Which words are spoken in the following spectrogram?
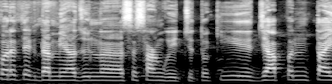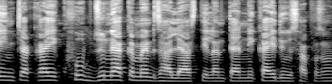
परत एकदा मी अजून असं सांगू इच्छितो की ज्या पण ताईंच्या काही खूप जुन्या कमेंट झाल्या असतील आणि त्यांनी काही दिवसापासून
